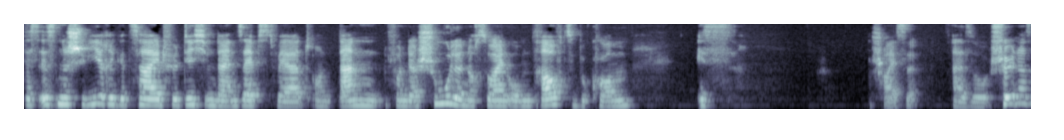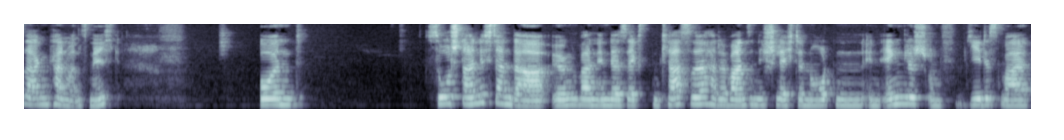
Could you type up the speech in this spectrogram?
das ist eine schwierige Zeit für dich und deinen Selbstwert. Und dann von der Schule noch so einen obendrauf zu bekommen, ist scheiße. Also schöner sagen kann man es nicht. Und so stand ich dann da irgendwann in der sechsten Klasse, hatte wahnsinnig schlechte Noten in Englisch und jedes Mal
